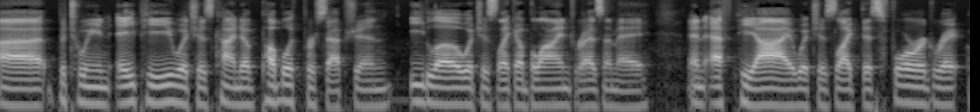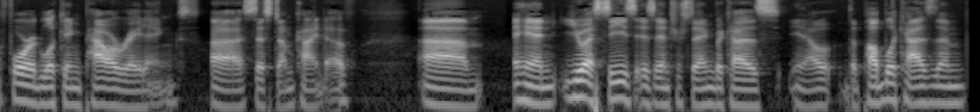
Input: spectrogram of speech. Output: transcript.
uh, between AP, which is kind of public perception, ELO, which is like a blind resume, and FPI, which is like this forward ra- forward looking power ratings uh, system, kind of. Um, and USC's is interesting because you know the public has them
